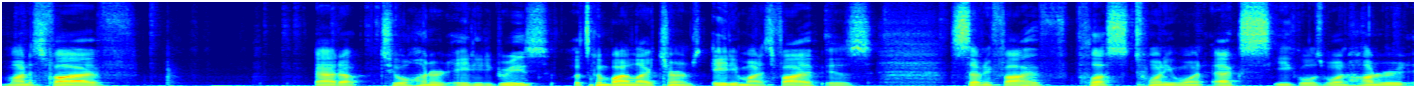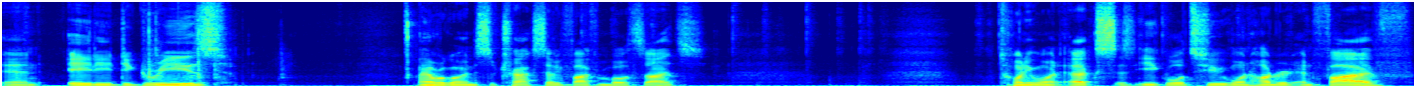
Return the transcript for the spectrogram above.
minus 5 add up to 180 degrees. Let's combine like terms. 80 minus 5 is 75 plus 21x equals 180 degrees. And we're going to subtract 75 from both sides. 21x is equal to 105.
